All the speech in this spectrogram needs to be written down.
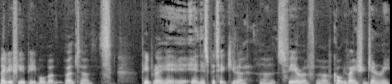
maybe a few people, but but um, people in, in, this particular uh, sphere of, of cultivation generally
